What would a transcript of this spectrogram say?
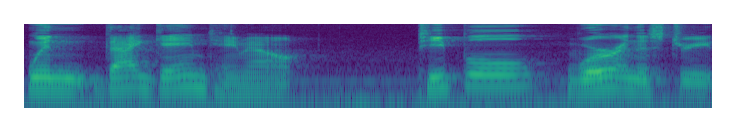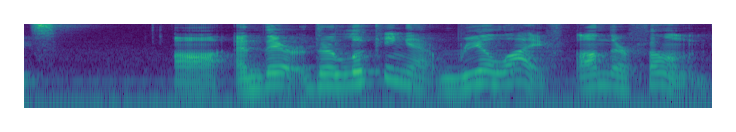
when that game came out people were in the streets uh, and they're they're looking at real life on their phone,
